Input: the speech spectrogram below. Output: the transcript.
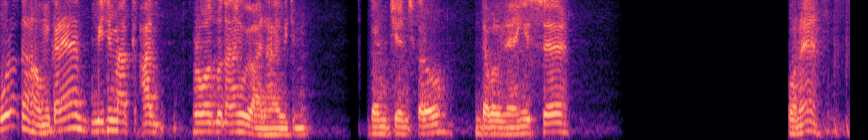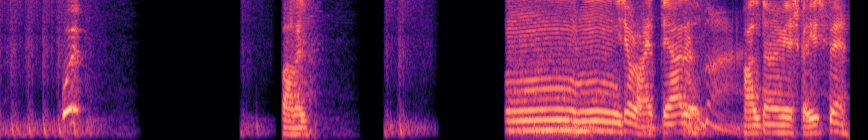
पूरा काम हम करें? बीच में आके- आ- थोड़ा बहुत बताने कोई आ जाए बीच में। गन चेंज करो। डबल जाएँगे इससे। कौन है? ओए! पागल। हम्म, इसे उड़ा देते यार। फालतू में वेस्ट करी इस पे।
